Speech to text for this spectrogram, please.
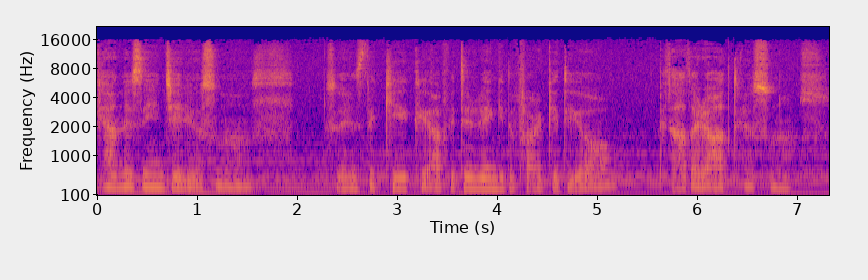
Kendinizi inceliyorsunuz. Üzerinizdeki kıyafetin rengini fark ediyor. Daha da rahatlıyorsunuz.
